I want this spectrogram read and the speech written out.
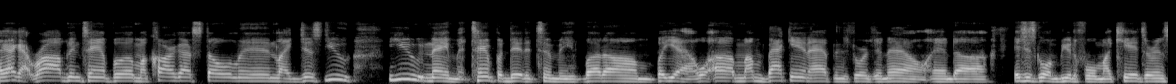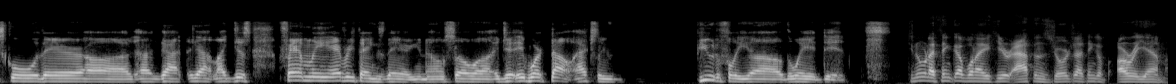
like I got robbed in Tampa, my car got stolen, like just you you name it. Tampa did it to me. But um but yeah, um, I'm back in Athens, Georgia now and uh it's just going beautiful. My kids are in school there. Uh I got got like just family, everything's there, you know. So uh it it worked out actually beautifully uh the way it did. Do you know what I think of when I hear Athens, Georgia? I think of REM.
